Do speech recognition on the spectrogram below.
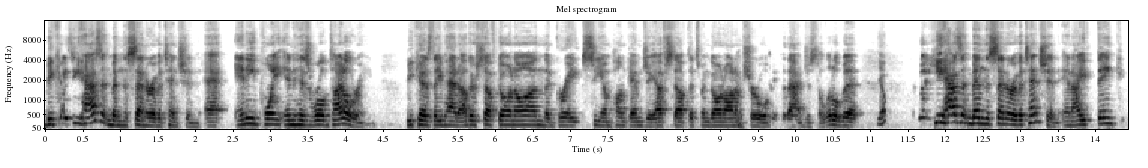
Because he hasn't been the center of attention at any point in his world title reign. Because they've had other stuff going on, the great CM Punk MJF stuff that's been going on. I'm sure we'll get to that in just a little bit. Yep. But he hasn't been the center of attention, and I think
